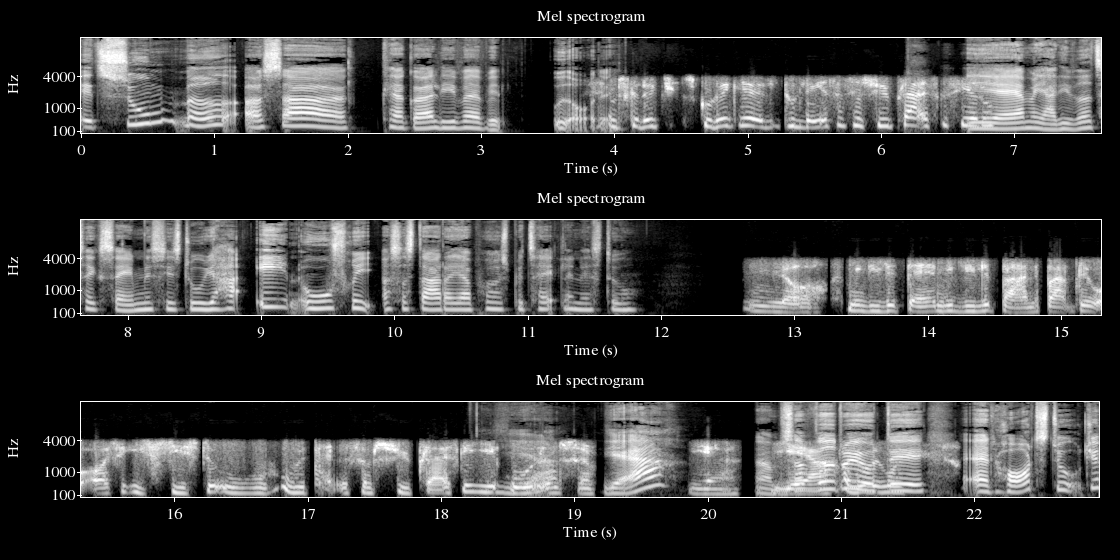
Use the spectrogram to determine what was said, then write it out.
et Zoom-møde, og så kan jeg gøre lige, hvad jeg vil ud over det. Jamen, skal du ikke, skulle du ikke, øh, du læser til sygeplejerske, siger ja, du? Ja, men jeg har lige været til eksamen sidste uge. Jeg har en uge fri, og så starter jeg på hospitalet næste uge. Nå, min lille, dag, min lille barnebarn blev også i sidste uge uddannet som sygeplejerske i ja. Odense. Ja? Ja. Jamen, så ja. ved du jo, det er et hårdt studie.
